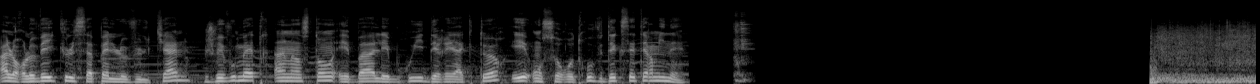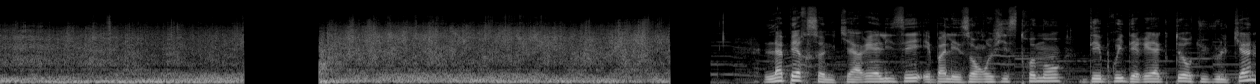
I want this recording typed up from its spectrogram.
Alors le véhicule s'appelle le Vulcan, je vais vous mettre un instant et les bruits des réacteurs et on se retrouve dès que c'est terminé. La personne qui a réalisé les enregistrements des bruits des réacteurs du Vulcan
